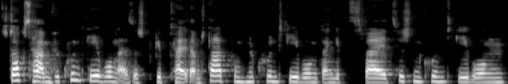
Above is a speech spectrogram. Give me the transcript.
Stops haben für Kundgebung. Also es gibt halt am Startpunkt eine Kundgebung, dann gibt es zwei Zwischenkundgebungen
